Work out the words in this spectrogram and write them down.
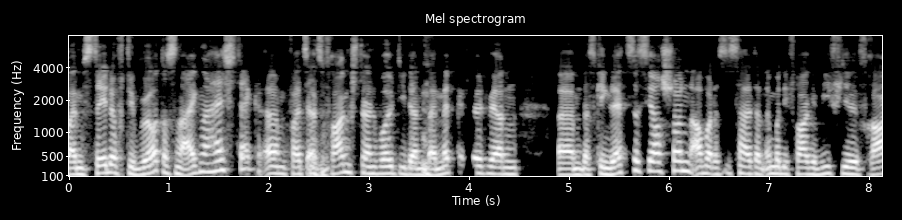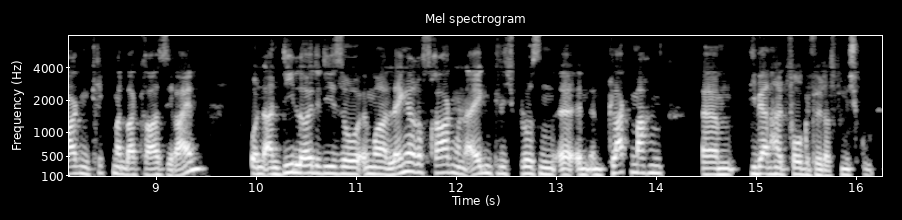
beim State of the World, das ist ein eigener Hashtag, ähm, falls ihr also mhm. Fragen stellen wollt, die dann beim Met gestellt werden. Ähm, das ging letztes Jahr schon, aber das ist halt dann immer die Frage, wie viele Fragen kriegt man da quasi rein. Und an die Leute, die so immer längere Fragen und eigentlich bloß ein, äh, ein Plug machen, ähm, die werden halt vorgefiltert, finde ich gut.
